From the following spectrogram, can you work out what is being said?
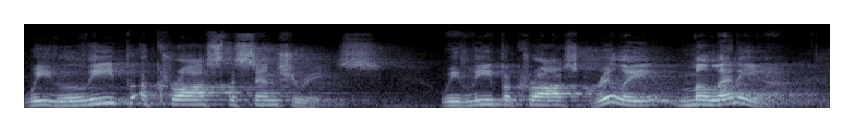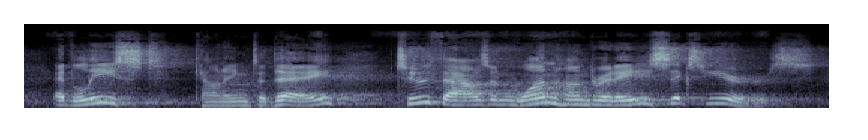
we leap across the centuries. We leap across really millennia, at least counting today, 2,186 years.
